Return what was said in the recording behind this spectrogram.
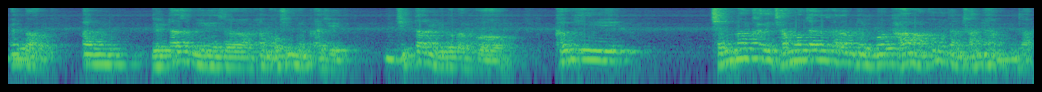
그러니까 한 15명에서 한 50명까지 집단을 이뤄갖고 거기 적막하게 잠 못 자는 사람들 뭐다 맞고 자면 잠이 안 옵니다.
